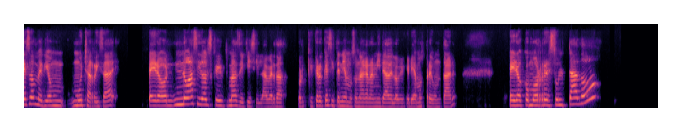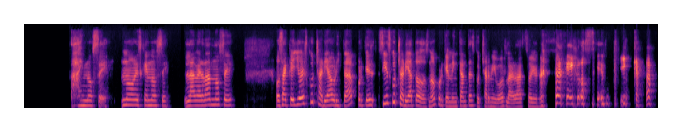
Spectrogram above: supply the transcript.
eso me dio mucha risa, pero no ha sido el script más difícil, la verdad, porque creo que sí teníamos una gran idea de lo que queríamos preguntar. Pero como resultado, ay, no sé, no, es que no sé, la verdad no sé. O sea, que yo escucharía ahorita, porque sí escucharía a todos, ¿no? Porque me encanta escuchar mi voz, la verdad, soy una egocéntrica.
